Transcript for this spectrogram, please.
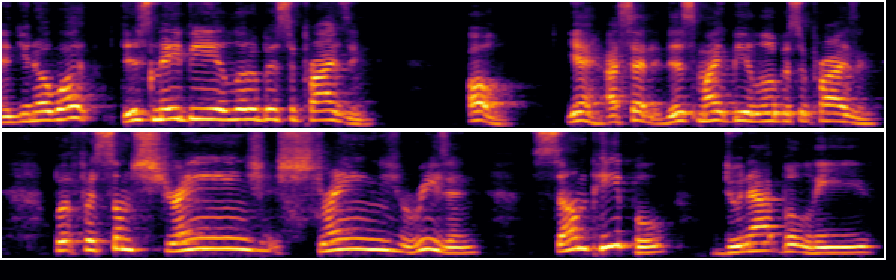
And you know what? This may be a little bit surprising. Oh, yeah, I said it. This might be a little bit surprising. But for some strange, strange reason, some people do not believe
